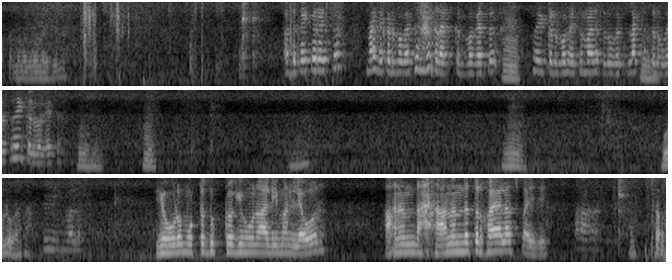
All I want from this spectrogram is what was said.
आता मला बोलायचं ना. आता काय करायचं? माझ्याकडे बघायचं लाकडाकडे बघायचं. होईकडे बघायचं माझ्याकडे बघायचं लाकडाकडे बघायचं होईकडे बघायचं. बोलू का एवढं मोठं दुःख घेऊन आली म्हणल्यावर आनंद आनंद तर व्हायलाच पाहिजे. चला.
